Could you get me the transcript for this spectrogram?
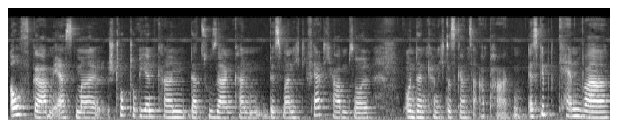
Aufgaben erstmal strukturieren kann, dazu sagen kann, bis wann ich die fertig haben soll und dann kann ich das Ganze abhaken. Es gibt Canva,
